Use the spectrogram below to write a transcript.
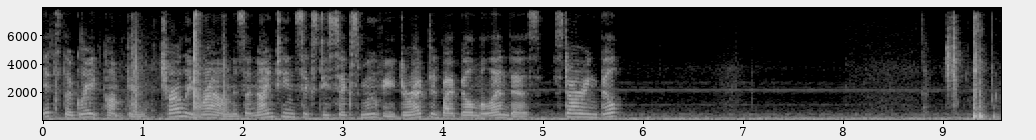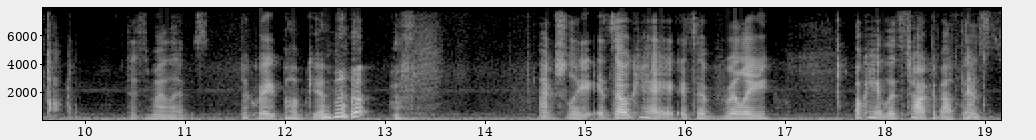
It's The Great Pumpkin. Charlie Brown is a 1966 movie directed by Bill Melendez, starring Bill. This is my lips. The Great Pumpkin. Actually, it's okay. It's a really... Okay, let's talk about this.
